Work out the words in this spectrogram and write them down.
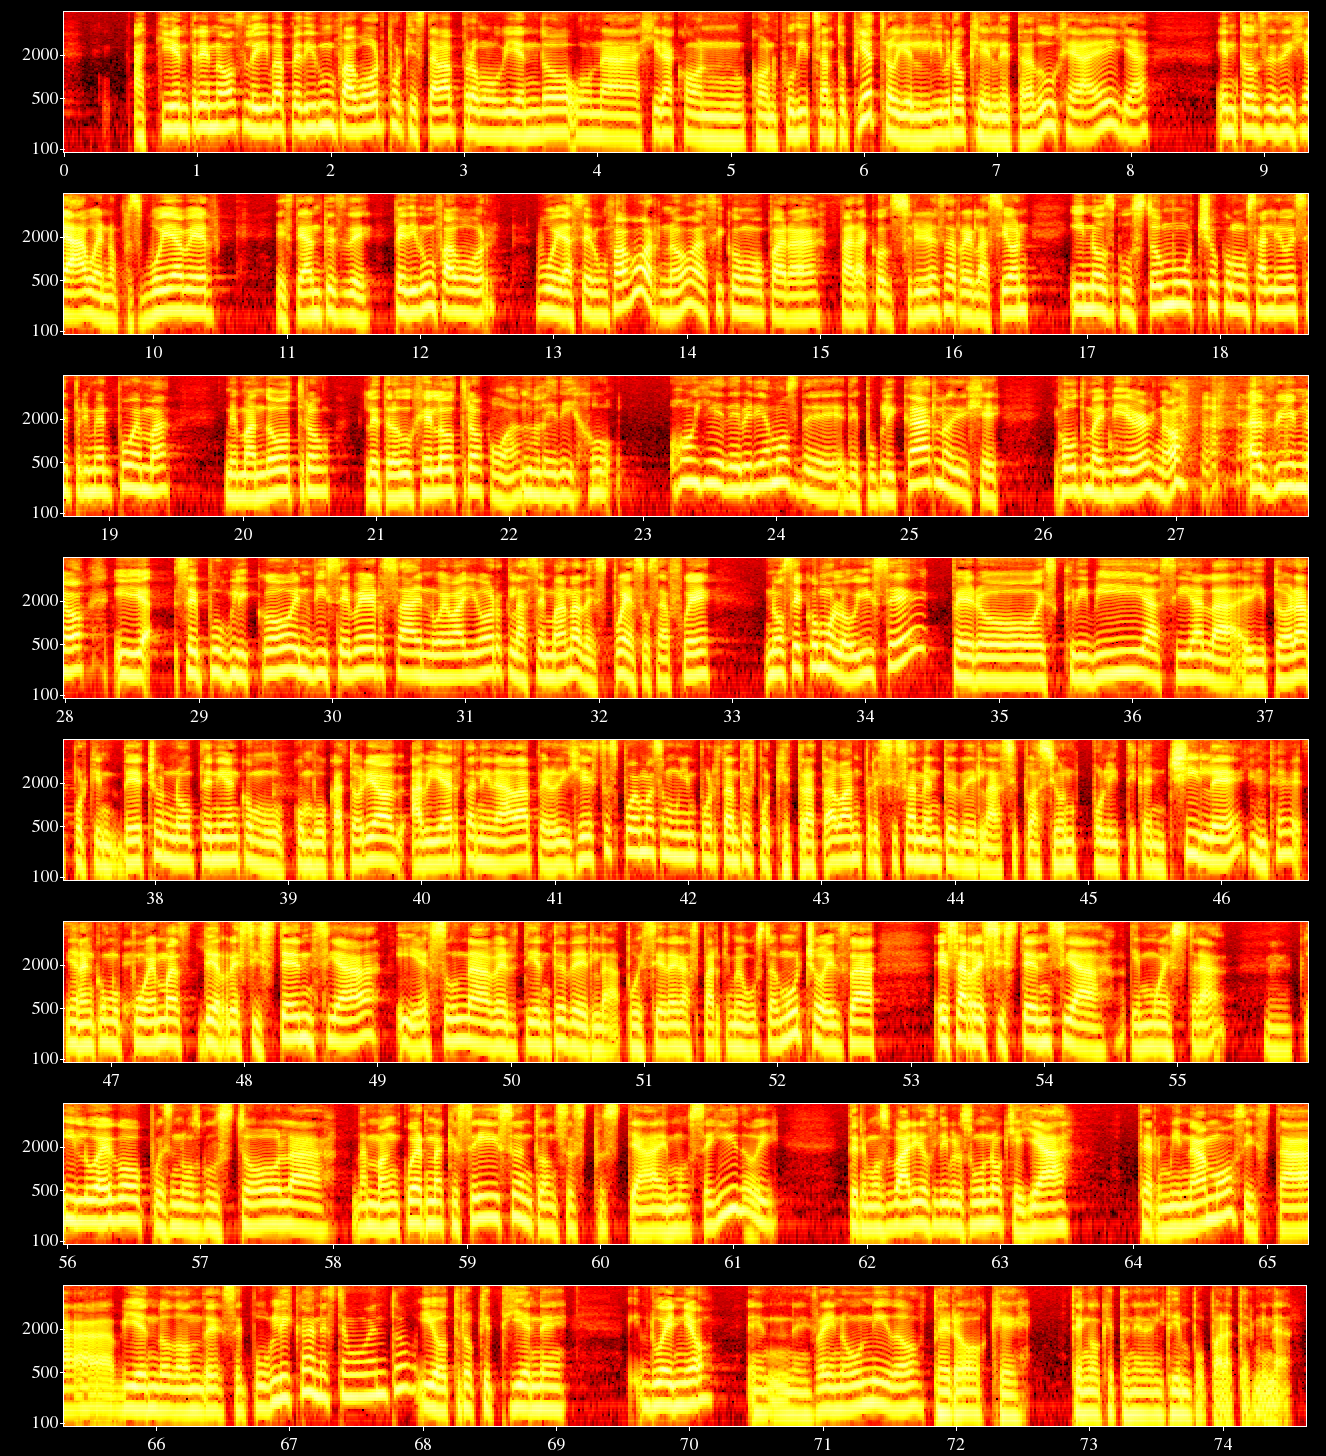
aquí entre nos le iba a pedir un favor porque estaba promoviendo una gira con, con Judith Santo Pietro y el libro que le traduje a ella. Entonces dije, ah, bueno, pues voy a ver, este, antes de pedir un favor, voy a hacer un favor, ¿no? Así como para, para construir esa relación. Y nos gustó mucho cómo salió ese primer poema. Me mandó otro, le traduje el otro y le dijo, oye, deberíamos de, de publicarlo. Y dije, hold my beer, ¿no? Así, ¿no? Y se publicó en viceversa en Nueva York la semana después. O sea, fue no sé cómo lo hice, pero escribí así a la editora, porque de hecho no tenían como convocatoria abierta ni nada, pero dije, estos poemas son muy importantes porque trataban precisamente de la situación política en Chile. Eran como poemas de resistencia y es una vertiente de la poesía de Gaspar que me gusta mucho, esa, esa resistencia que muestra. Y luego, pues nos gustó la, la mancuerna que se hizo, entonces, pues ya hemos seguido y tenemos varios libros, uno que ya terminamos y está viendo dónde se publica en este momento, y otro que tiene dueño en el Reino Unido, pero que tengo que tener el tiempo para terminar.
